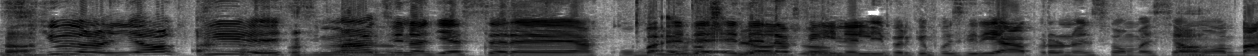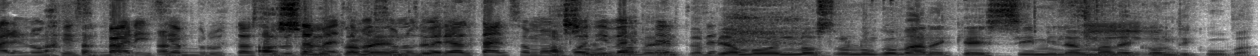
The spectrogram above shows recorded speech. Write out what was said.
Ah. si chiudono gli occhi e si immagina di essere a Cuba ed ed è la fine lì perché poi si riaprono insomma e siamo Ah. a Bari, non che Bari sia brutta assolutamente, ma sono due realtà insomma un po' Assolutamente. diverse. Abbiamo il nostro lungomare che è simile al Sì. malecon di Cuba.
